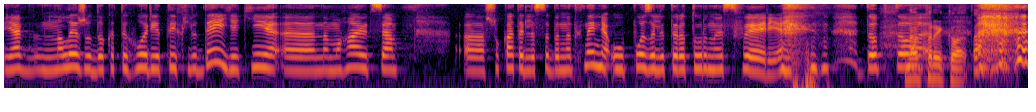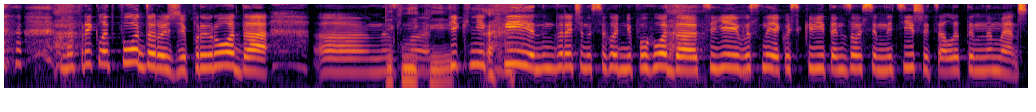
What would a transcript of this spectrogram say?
я належу до категорії тих людей, які е, намагаються шукати для себе натхнення у позалітературної сфері. тобто, Наприклад, Наприклад, подорожі, природа, е, не Пікніки. Знаю, пікніки. Ну, До речі, на сьогодні погода цієї весни якось квітень зовсім не тішить, але тим не менш.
